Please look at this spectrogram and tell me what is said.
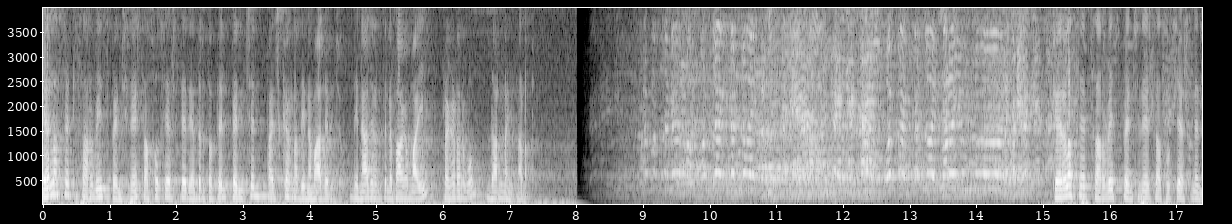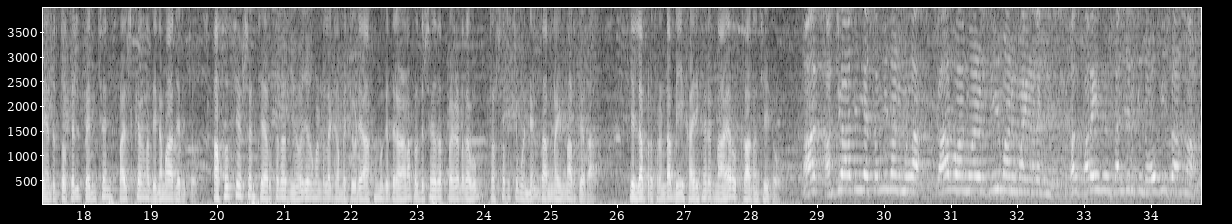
Kerala state service pensioners അസോസിയേഷന്റെ നേതൃത്വത്തിൽ pension പരിഷ്കരണ ദിനം ആചരിച്ചു. ദിനാചരണത്തിന്റെ ഭാഗമായി പ്രകടനവും ധർണയും നടത്തി. കേരള സ്റ്റേറ്റ് സർവീസ് പെൻഷനേഴ്സ് അസോസിയേഷന്റെ നേതൃത്വത്തിൽ പെൻഷൻ പരിഷ്കരണ ദിനം ആചരിച്ചു. അസോസിയേഷൻ ചേർത്തല നിയോജകമണ്ഡലം കമ്മിറ്റിയുടെ ആഭിമുഖ്യത്തിലാണ് പ്രതിഷേധ പ്രകടനവും ട്രഷറിക്ക് മുന്നിൽ ധർണയും നടത്തിയത്. ജില്ലാ പ്രസിഡന്റ് ബി ഹരിഹരൻ നായർ ഉദ്ഘാടനം ചെയ്തു. ആ അത്യാധുനിക സംവിധാനമുള്ള കാർ വാങ്ങുവാനുള്ള തീരുമാനവുമായി നടക്കുന്നു. അത് പറയുന്നത് സഞ്ചരിക്കുന്ന ഓഫീസാണെന്നാണ്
